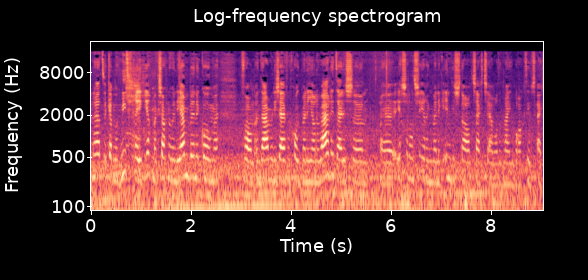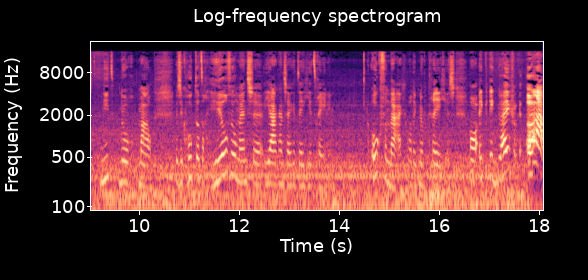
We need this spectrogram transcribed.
net, ik heb nog niet gereageerd, maar ik zag nog een DM binnenkomen van een dame die zei van, goh, ik ben in januari tijdens de uh, uh, eerste lancering ben ik ingestapt, zegt ze, en wat het mij gebracht heeft is echt niet normaal. Dus ik hoop dat er heel veel mensen ja gaan zeggen tegen je training ook vandaag, wat ik nog kreeg, is. Oh, ik, ik blijf. Ah,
